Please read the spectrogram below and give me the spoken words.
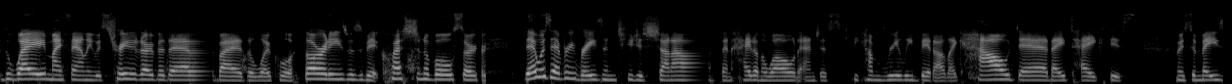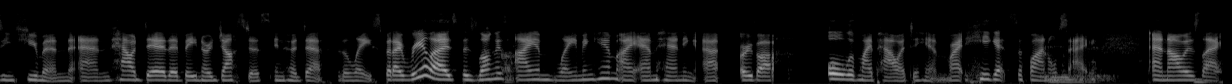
the way my family was treated over there by the local authorities was a bit questionable. So there was every reason to just shut up and hate on the world and just become really bitter. Like, how dare they take this most amazing human and how dare there be no justice in her death for the least? But I realized as long as I am blaming him, I am handing at, over all of my power to him, right? He gets the final mm. say. And I was mm. like,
